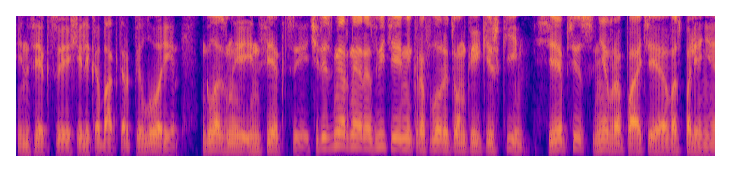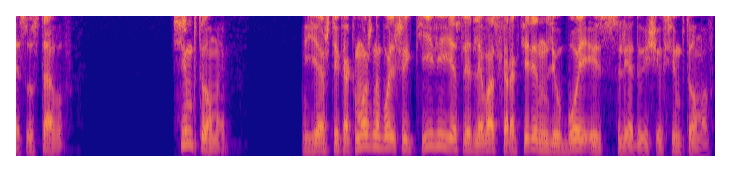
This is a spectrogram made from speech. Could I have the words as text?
инфекция хеликобактер пилори, глазные инфекции, чрезмерное развитие микрофлоры тонкой кишки, сепсис, невропатия, воспаление суставов. Симптомы. Ешьте как можно больше киви, если для вас характерен любой из следующих симптомов.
